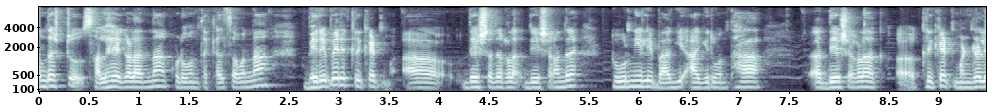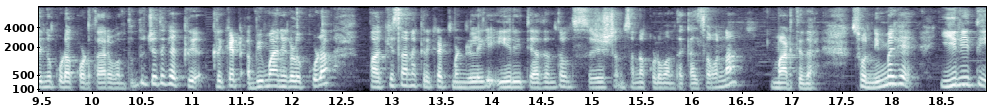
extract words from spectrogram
ಒಂದಷ್ಟು ಸಲಹೆಗಳನ್ನು ಕೊಡುವಂಥ ಕೆಲಸವನ್ನು ಬೇರೆ ಬೇರೆ ಕ್ರಿಕೆಟ್ ದೇಶದಗಳ, ದೇಶ ಅಂದರೆ ಟೂರ್ನಿಯಲ್ಲಿ ಭಾಗಿ ಆಗಿರುವಂತಹ ದೇಶಗಳ ಕ್ರಿಕೆಟ್ ಮಂಡಳಿನೂ ಕೂಡ ಕೊಡ್ತಾ ಇರುವಂಥದ್ದು. ಜೊತೆಗೆ ಕ್ರಿ, ಕ್ರಿಕೆಟ್ ಅಭಿಮಾನಿಗಳು ಕೂಡ ಪಾಕಿಸ್ತಾನ ಕ್ರಿಕೆಟ್ ಮಂಡಳಿಗೆ ಈ ರೀತಿಯಾದಂಥ ಒಂದು ಸಜೆಷನ್ಸನ್ನು ಕೊಡುವಂಥ ಕೆಲಸವನ್ನು ಮಾಡ್ತಿದ್ದಾರೆ. ಸೊ ನಿಮಗೆ ಈ ರೀತಿ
